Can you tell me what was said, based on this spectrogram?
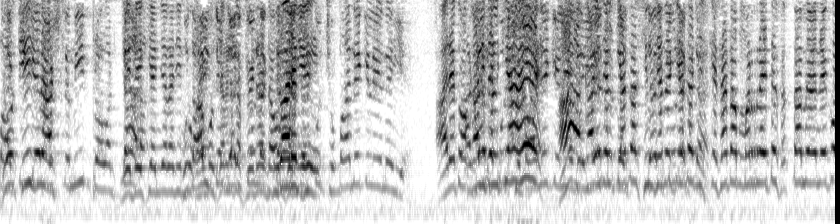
वो चीज़ में प्रवक्ता ये देखिए अंजना जी, को खुदाई करने का फेडरल? गौरव जी। छुपाने के लिए नहीं है अरे तो अकाली दल क्या है? हाँ अकाली दल तो क्या था? शिवसेना क्या था? जिसके साथ आप मर रहे थे सत्ता में आने को?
